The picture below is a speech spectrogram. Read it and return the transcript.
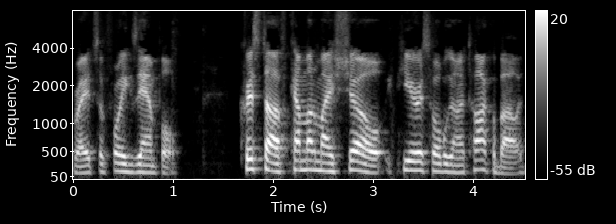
right? So for example, Christoph, come on my show. Here's what we're going to talk about.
